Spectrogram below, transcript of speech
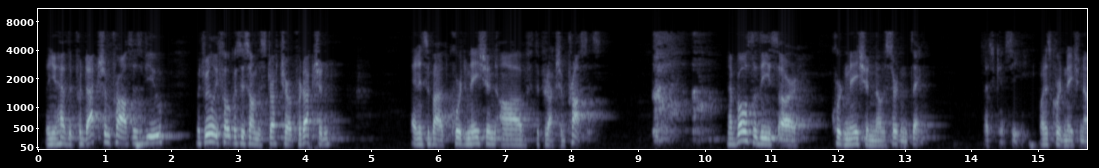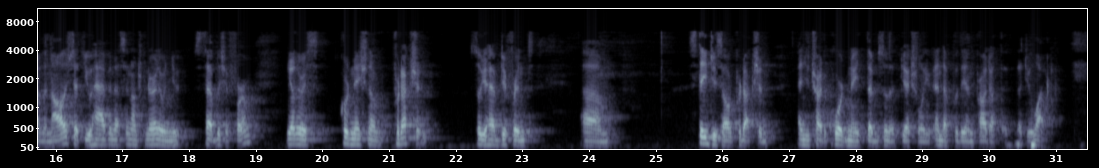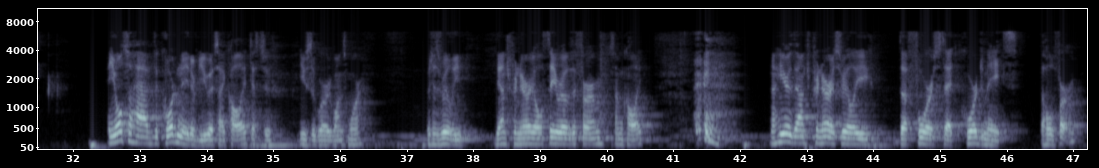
Then you have the production process view, which really focuses on the structure of production, and it's about coordination of the production process. Now both of these are coordination of a certain thing as you can see. One is coordination of the knowledge that you have as an entrepreneur when you establish a firm. The other is coordination of production. So you have different um, stages of production, and you try to coordinate them so that you actually end up with the end product that, that you like. And you also have the coordinator view, as I call it, just to use the word once more, which is really the entrepreneurial theory of the firm, some call it. Now here the entrepreneur is really the force that coordinates the whole firm.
